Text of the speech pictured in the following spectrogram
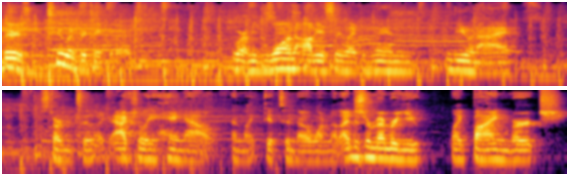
There's two in particular. Where I mean, one obviously like when you and I started to like actually hang out and like get to know one another. I just remember you like buying merch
